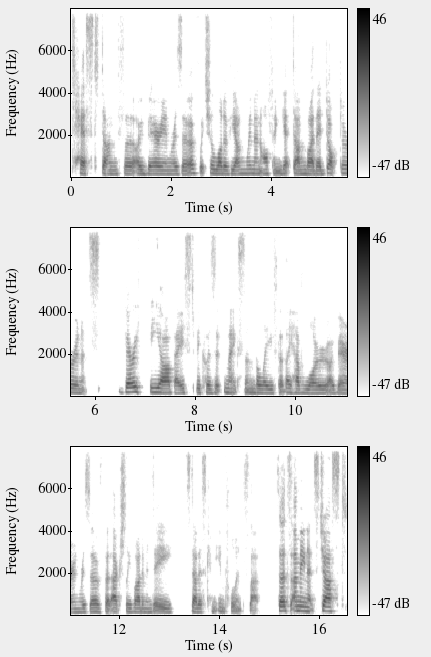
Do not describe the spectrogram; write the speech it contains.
test done for ovarian reserve, which a lot of young women often get done by their doctor, and it's very fear based because it makes them believe that they have low ovarian reserve, but actually vitamin D status can influence that. So it's, I mean, it's just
